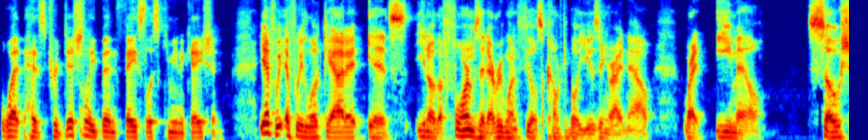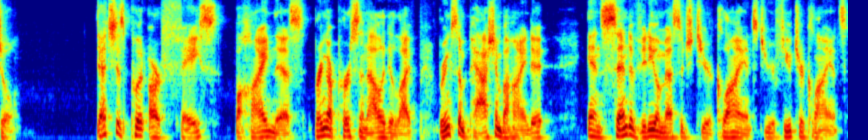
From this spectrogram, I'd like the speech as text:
what has traditionally been faceless communication. Yeah, if we if we look at it, it's you know the forms that everyone feels comfortable using right now, right? Email, social. Let's just put our face behind this, bring our personality to life, bring some passion behind it, and send a video message to your clients, to your future clients.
